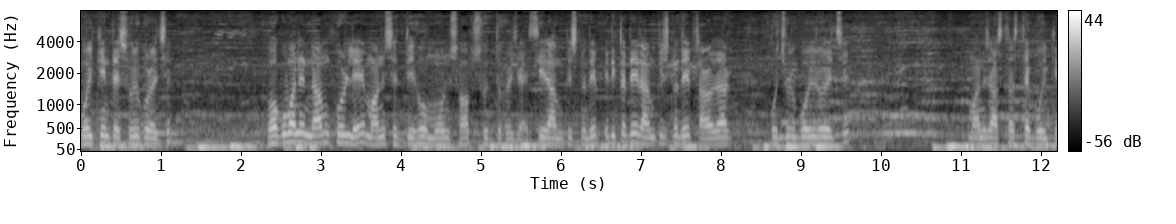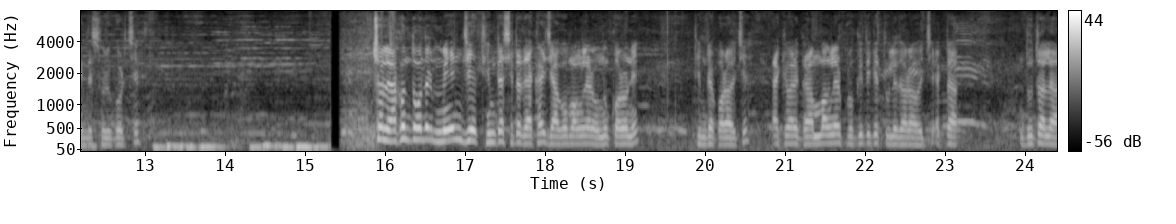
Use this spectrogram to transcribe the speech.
বই কিনতে শুরু করেছে। ভগবানের নাম করলে মানুষের দেহ, মন সব শুদ্ধ হয়ে যায়। শ্রী রামকৃষ্ণদেব এদিকটাতে রামকৃষ্ণদেব, সারদার প্রচুর বই রয়েছে। মানুষ আস্তে আস্তে বই কিনতে শুরু করছে। চলো, এখন তোমাদের মেন যে থিমটা সেটা দেখাই জাগো বাংলার অনুকরণে। থিমটা করা হয়েছে। একেবারে গ্রাম বাংলার প্রকৃতিকে তুলে ধরা হয়েছে। একটা দুতলা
